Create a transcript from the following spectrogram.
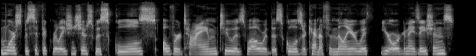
more specific relationships with schools over time too as well where the schools are kind of familiar with your organizations?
